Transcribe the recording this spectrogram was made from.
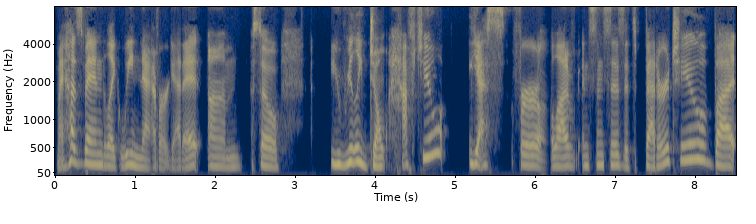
my husband, like, we never get it. Um, so you really don't have to yes, for a lot of instances, it's better to, but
